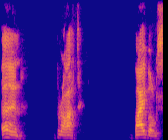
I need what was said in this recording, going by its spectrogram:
and brought Bibles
